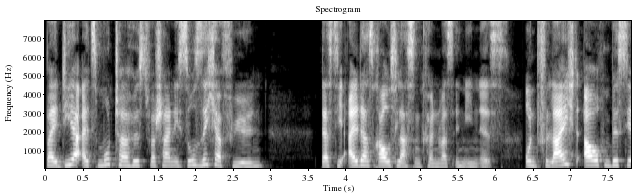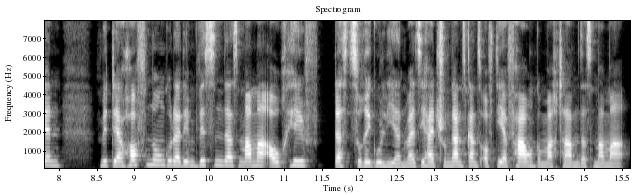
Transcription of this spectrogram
bei dir als Mutter höchstwahrscheinlich so sicher fühlen, dass sie all das rauslassen können, was in ihnen ist. Und vielleicht auch ein bisschen mit der Hoffnung oder dem Wissen, dass Mama auch hilft, das zu regulieren, weil sie halt schon ganz, ganz oft die Erfahrung gemacht haben, dass Mama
